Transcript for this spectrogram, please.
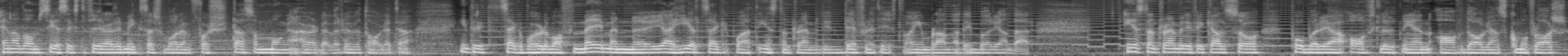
En av de C64-remixar som var den första som många hörde överhuvudtaget. Jag är inte riktigt säker på hur det var för mig men eh, jag är helt säker på att Instant Remedy definitivt var inblandad i början där. Instant Remedy fick alltså påbörja avslutningen av dagens kamouflage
